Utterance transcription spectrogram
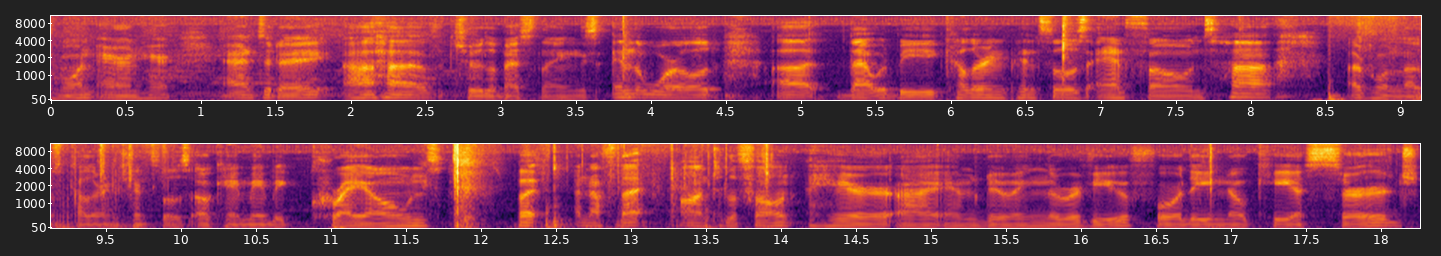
everyone, Aaron here, and today I have two of the best things in the world. Uh, that would be coloring pencils and phones. Huh? Everyone loves coloring pencils. Okay, maybe crayons. But enough of that. On to the phone. Here I am doing the review for the Nokia Surge.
